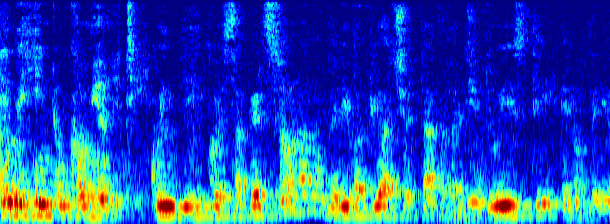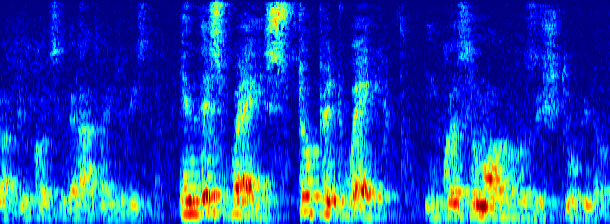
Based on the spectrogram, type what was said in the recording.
in the Hindu community. quindi questa persona non veniva più accettata dagli induisti e non veniva più considerata induista. In this way, stupid way, In questo modo così stupido,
